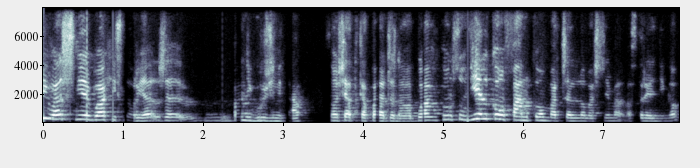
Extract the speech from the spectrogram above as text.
i właśnie była historia, że pani Gruzinka, sąsiadka Paradżanowa, była po prostu wielką fanką Marcello właśnie Mastroianniego.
